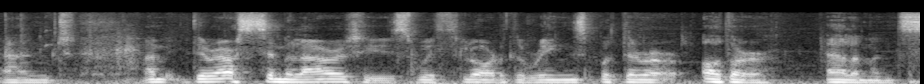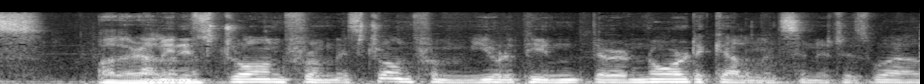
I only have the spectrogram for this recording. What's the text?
and I mean there are similarities with Lord of the Rings, but there are other elements. Other I mean, it's drawn from it's drawn from European. There are Nordic elements in it as well.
